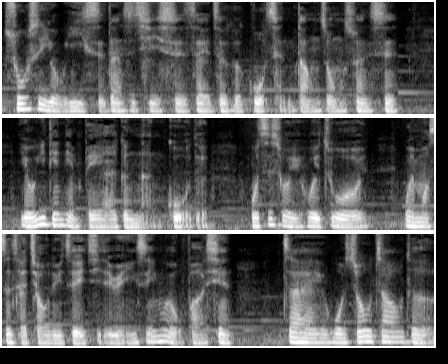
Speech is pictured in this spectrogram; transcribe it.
说是有意思，但是其实在这个过程当中，算是有一点点悲哀跟难过的。我之所以会做外貌身材焦虑这一集的原因，是因为我发现，在我周遭的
